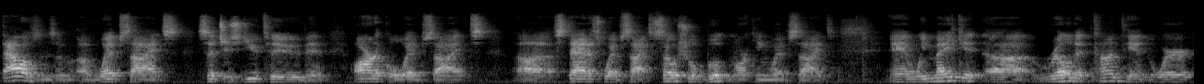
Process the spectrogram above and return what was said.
thousands of, of websites such as YouTube and article websites, uh, status websites, social bookmarking websites. And we make it uh, relevant content where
